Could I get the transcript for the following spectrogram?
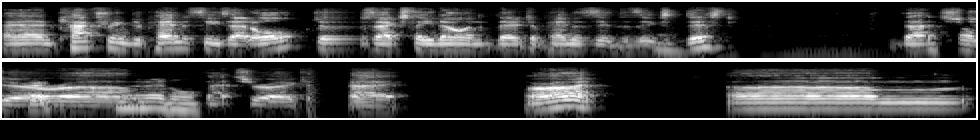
And capturing dependencies at all, just actually knowing that their are dependencies exist. That's okay. your um, that's your okay. All right. Um,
